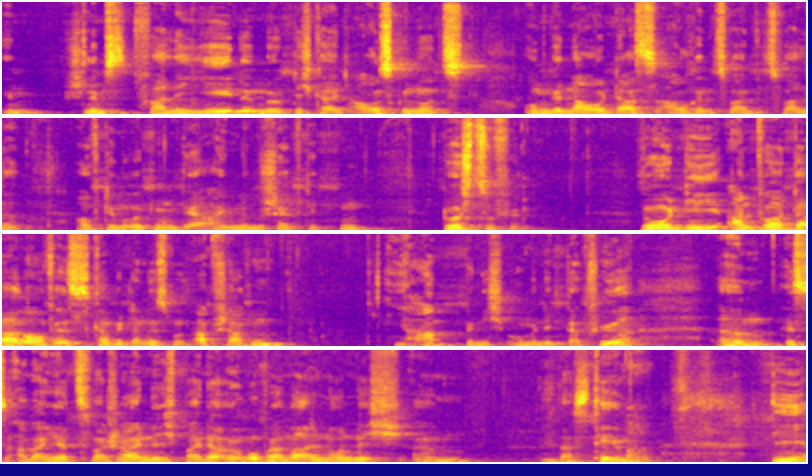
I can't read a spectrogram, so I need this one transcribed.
im schlimmsten Falle jede Möglichkeit ausgenutzt, um genau das auch im Zweifelsfalle auf dem Rücken der eigenen Beschäftigten durchzuführen. So, die Antwort darauf ist Kapitalismus abschaffen. Ja, bin ich unbedingt dafür, ähm, ist aber jetzt wahrscheinlich bei der Europawahl noch nicht ähm, das Thema. Die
